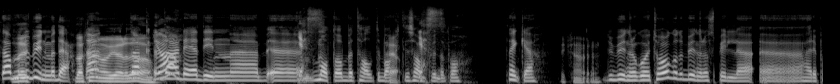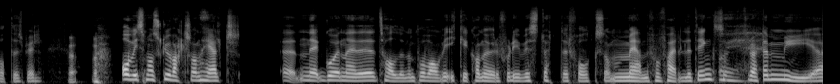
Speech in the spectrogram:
Da må Det- du begynne med det. Da kan jeg jo gjøre det, Da, da. da er det din eh, eh, Yes. måte å betale tilbake Ja. til samfunnet Yes. på. Tenker jeg. Det kan jeg gjøre. Du begynner å gå i tog, og du begynner å spille eh, Harry Potter-spill. Ja. Og hvis man skulle vært sånn helt Gå ned i detaljene på hva vi ikke kan gjøre fordi vi støtter folk som mener forferdelige ting, så Oi. tror jeg det er mye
